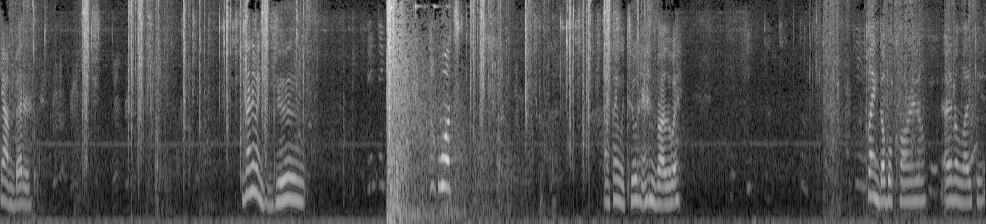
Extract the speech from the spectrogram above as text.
Yeah, I'm better. He's not even good. What? I'm playing with two hands, by the way. Playing double claw right now. I don't like it.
